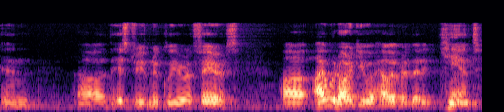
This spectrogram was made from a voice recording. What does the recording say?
in uh, the history of nuclear affairs. Uh, I would argue, however, that it can't.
